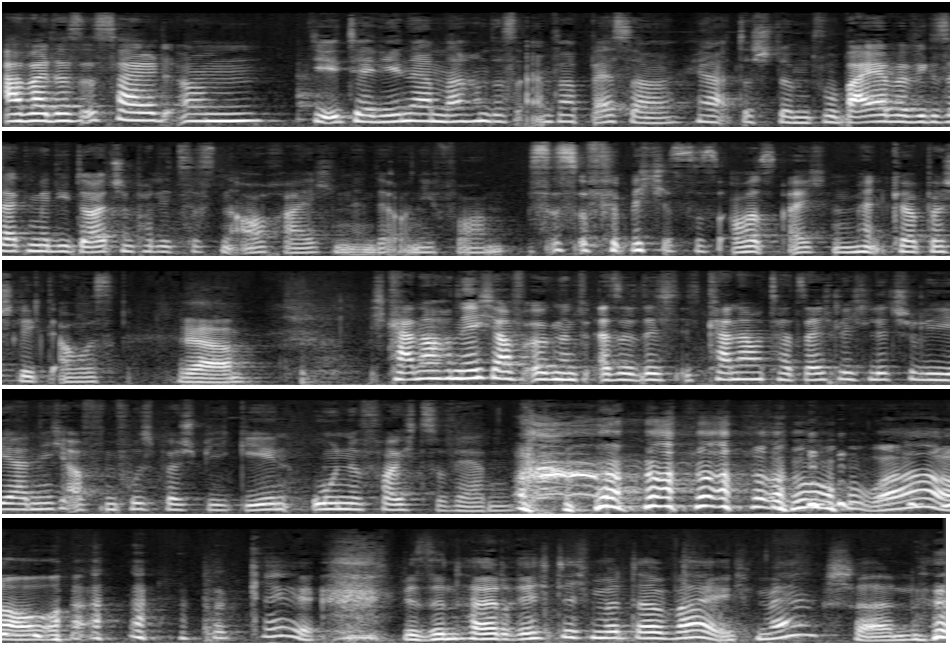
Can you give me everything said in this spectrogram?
Aber das ist halt, ähm, die Italiener machen das einfach besser. Ja, das stimmt. Wobei aber, wie gesagt, mir die deutschen Polizisten auch reichen in der Uniform. Es ist so, für mich ist das ausreichend. Mein Körper schlägt aus. Ja, Ich kann auch nicht auf irgendein, also ich, ich kann auch tatsächlich literally ja nicht auf ein Fußballspiel gehen, ohne feucht zu werden. oh, wow. Okay, wir sind halt richtig mit dabei. Ich merke schon.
